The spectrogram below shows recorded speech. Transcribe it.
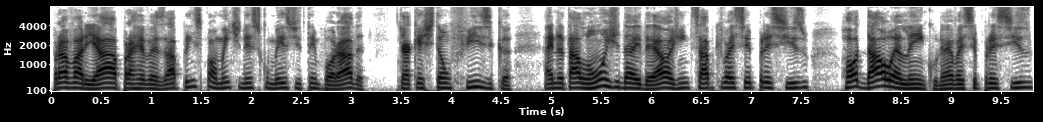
para variar, para revezar, principalmente nesse começo de temporada, que a questão física ainda está longe da ideal, a gente sabe que vai ser preciso rodar o elenco, né? Vai ser preciso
